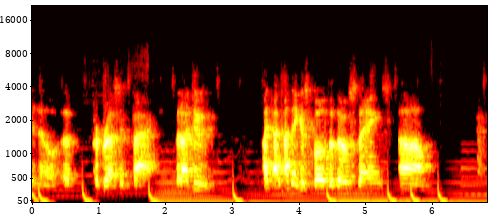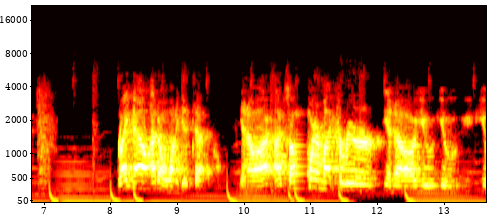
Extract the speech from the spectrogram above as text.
you know, a progressive fact. But I do I, I, think it's both of those things. Um, right now, I don't want to get technical. You know, I, I, somewhere in my career, you know, you, you, you,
